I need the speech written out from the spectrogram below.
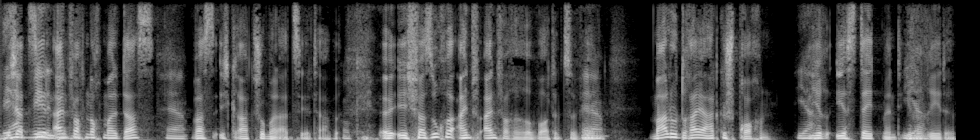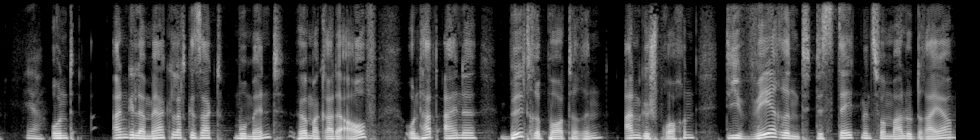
ich erzähle einfach nochmal das, Ja. was ich gerade schon mal erzählt habe. Okay. Äh, ich versuche ein, einfachere Worte zu wählen. Ja. Malu Dreyer hat gesprochen, Ja. ihr, ihr Statement, ihre. Rede. Und Angela Merkel hat gesagt, Moment, hör mal gerade auf und hat eine Bildreporterin angesprochen, die während des Statements von Malu Dreyer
